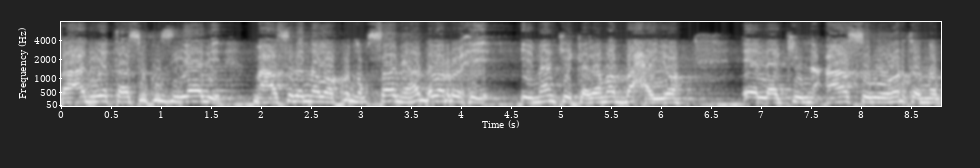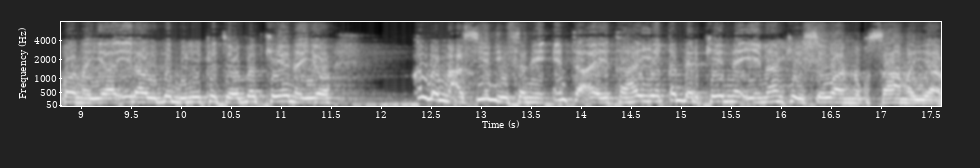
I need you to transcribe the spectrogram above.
daacadiyo taasu ku ziyaadi macasidanna waa ku nuqsaami haddaba ruuxii iimaankii kagama baxayo ee laakiin caasi buu horta noqonayaa ilaa uu dembigii ka toobad keenayo kolba macsiyadiisani inta ay tahay iyo qadarkeedna iimaankiisu waa nuqsaamayaa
